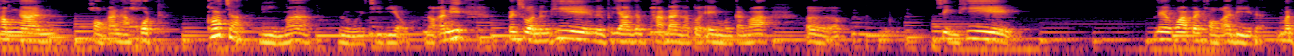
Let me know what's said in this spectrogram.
ทำงานของอนาคตก็จะดีมากหรือทีเดียวเนาะอันนี้เป็นส่วนหนึ่งที่หรือพยายามจะผลักดันกับตัวเองเหมือนกันว่าเออสิ่งที่เรียกว่าเป็นของอดีตมัน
